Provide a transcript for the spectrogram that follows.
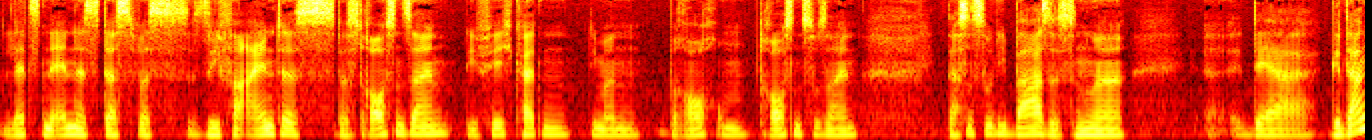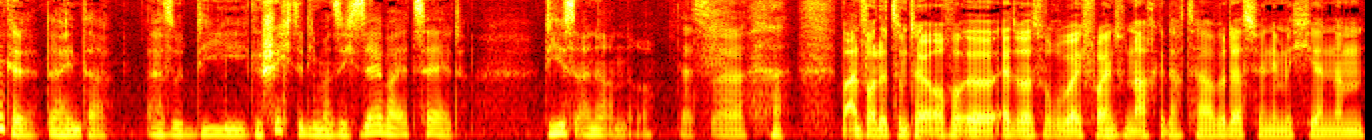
letzten Endes das, was sie vereint, ist das Draußensein, die Fähigkeiten, die man braucht, um draußen zu sein. Das ist so die Basis. Nur der Gedanke dahinter, also die Geschichte, die man sich selber erzählt, die ist eine andere. Das äh, beantwortet zum Teil auch äh, etwas, worüber ich vorhin schon nachgedacht habe, dass wir nämlich hier in einem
